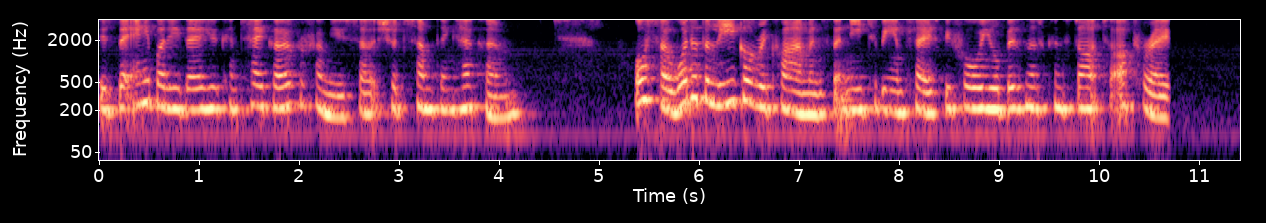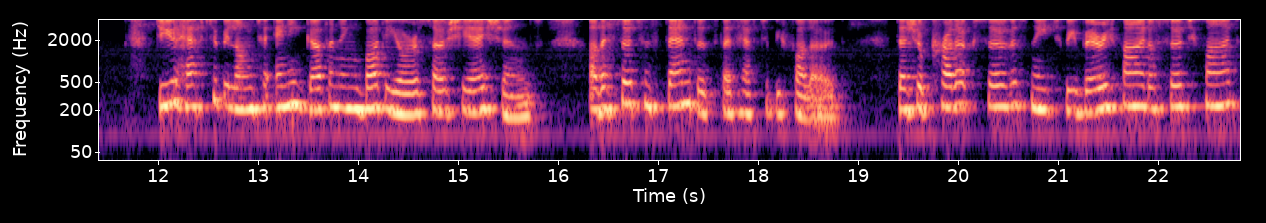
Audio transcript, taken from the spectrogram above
Is there anybody there who can take over from you so should something happen? Also, what are the legal requirements that need to be in place before your business can start to operate? Do you have to belong to any governing body or associations? Are there certain standards that have to be followed? Does your product service need to be verified or certified?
